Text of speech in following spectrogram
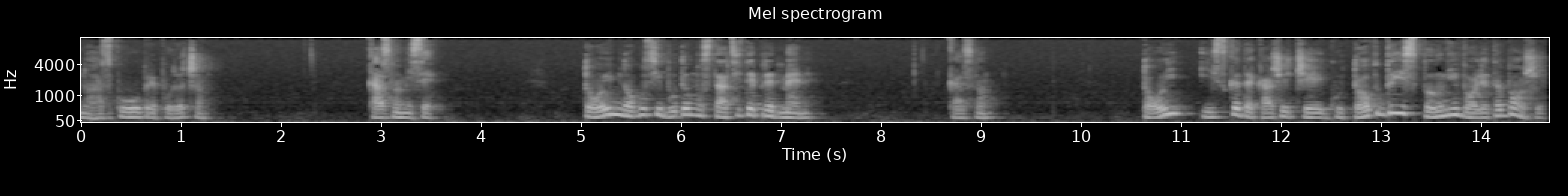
Но аз го препоръчам. Казва ми се. Той много си бута мустаците пред мене. Казвам. Той иска да каже, че е готов да изпълни волята Божия.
